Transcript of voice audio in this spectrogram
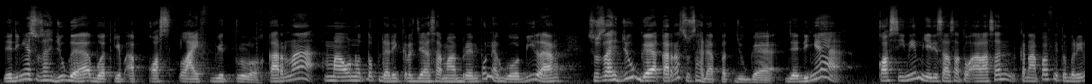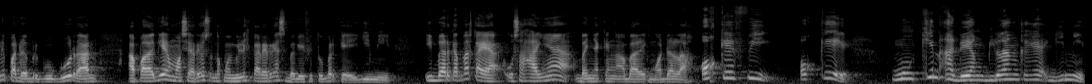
Jadinya susah juga buat keep up cost life gitu loh. Karena mau nutup dari kerja sama brand pun ya gue bilang susah juga karena susah dapet juga. Jadinya kos ini menjadi salah satu alasan kenapa VTuber ini pada berguguran, apalagi yang mau serius untuk memilih karirnya sebagai VTuber kayak gini. Ibarat kata kayak usahanya banyak yang nggak balik modal lah. Oke Vi, oke. Mungkin ada yang bilang kayak gini,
